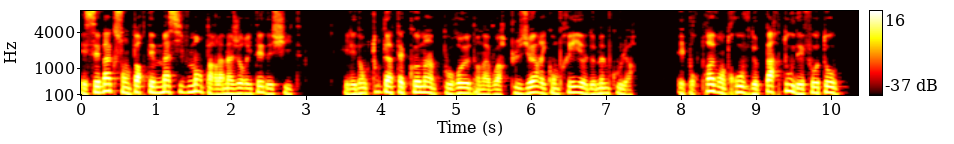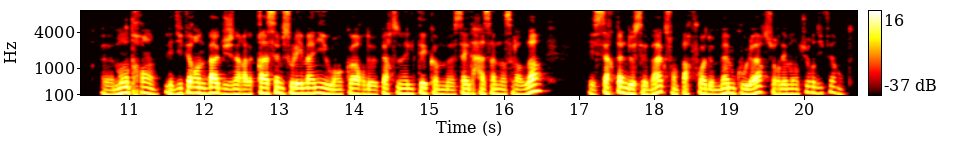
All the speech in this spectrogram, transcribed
et ces bagues sont portées massivement par la majorité des chiites. Il est donc tout à fait commun pour eux d'en avoir plusieurs, y compris de même couleur. Et pour preuve, on trouve de partout des photos euh, montrant les différentes bagues du général Qasem Soleimani ou encore de personnalités comme Saïd Hassan Nasrallah, et certaines de ces bagues sont parfois de même couleur sur des montures différentes.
